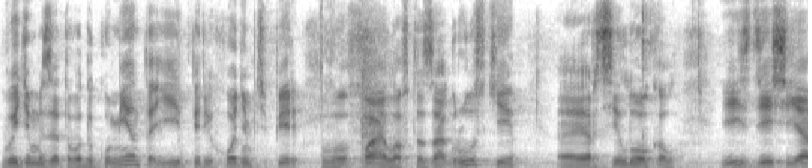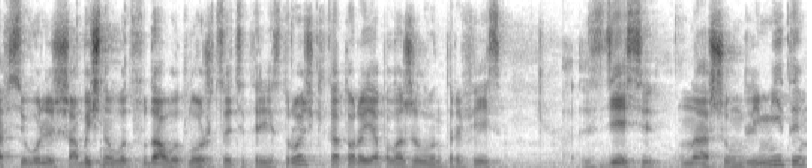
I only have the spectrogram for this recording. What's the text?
Выйдем из этого документа и переходим теперь в файл автозагрузки э, RC Local. И здесь я всего лишь, обычно вот сюда вот ложатся эти три строчки, которые я положил в интерфейс. Здесь наши унлимиты,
